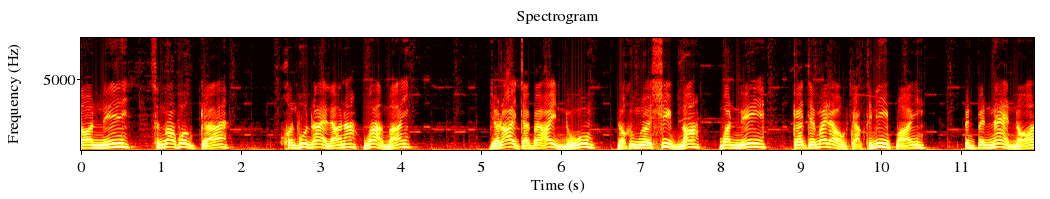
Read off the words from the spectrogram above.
ตอนนี้ฉันว่าพวกแกคนพูดได้แล้วนะ ว่าไหม อย่าไล่ใจไปไอ้หนู เราคือมืออาชีพนะ วันนี้แกจะไม่ได้ออกจากที่นี่ไป เป็นเป็นแน่นอน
